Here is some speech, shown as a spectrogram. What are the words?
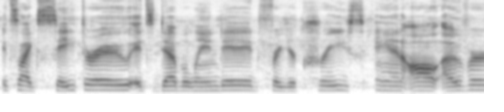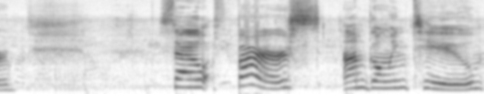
It's like see-through. It's double-ended for your crease and all over. So, first, I'm going to,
